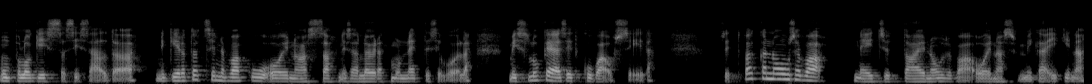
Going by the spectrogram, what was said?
mun blogissa sisältöä, niin kirjoitat sinne vaan kuu oinaassa, niin sä löydät mun nettisivuille, missä lukee sitten kuvaus siitä. Sitten vaikka nouseva neitsyt tai nouseva oinas, mikä ikinä,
